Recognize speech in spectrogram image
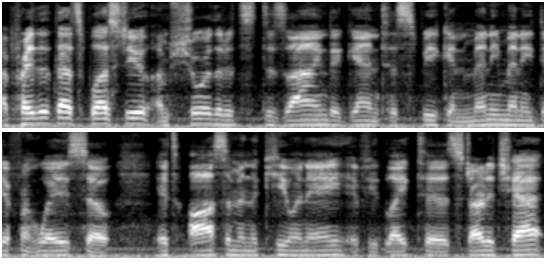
I pray that that's blessed you. I'm sure that it's designed again to speak in many, many different ways. So it's awesome in the Q&A. If you'd like to start a chat,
